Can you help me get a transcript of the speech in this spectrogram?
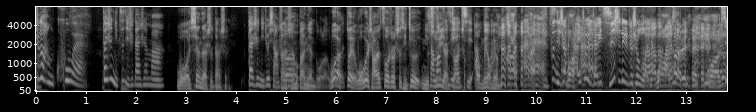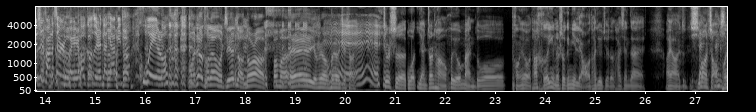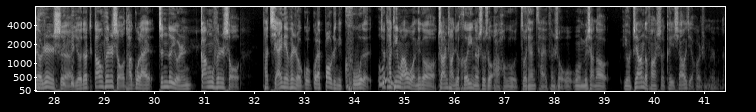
这个很酷哎。但是你自己是单身吗？我现在是单身，但是你就想说单身，半年多了。我我对我为啥要做这事情？就你出去演专场哦，没有没有，自己说，哇哎，这位女嘉宾其实那个就是我，你要不要发哇个小日葵？其实发了向日葵，然后告诉人男嘉宾他 枯萎了。我这头来我直接找 Nora 帮忙，哎，有没有朋友介绍？就是我演专场会有蛮多朋友，他合影的时候跟你聊，他就觉得他现在，哎呀，希望找朋友认识。有的刚分手，他过来，真的有人刚分手，他前一天分手过过来抱着你哭的。就他听完我那个专场就合影的时候说啊，豪哥，我昨天才分手，我我没想到有这样的方式可以消解或者什么什么的。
